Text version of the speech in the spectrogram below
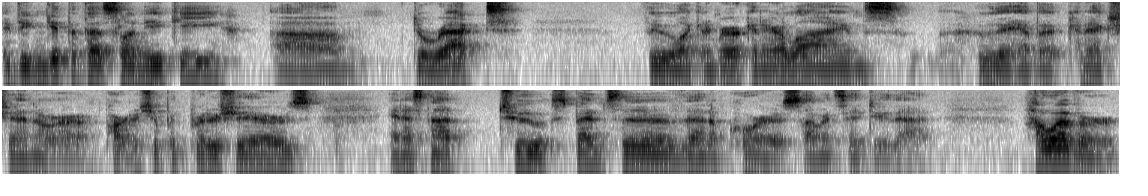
if you can get to Thessaloniki um, direct through like an American Airlines, who they have a connection or a partnership with British Airways, and it's not too expensive, then of course I would say do that. However,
